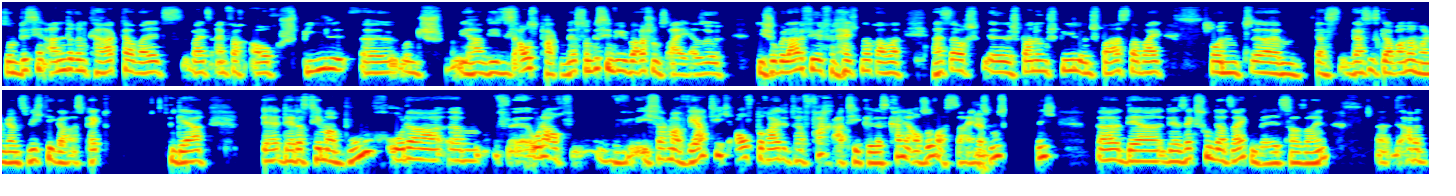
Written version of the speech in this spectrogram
so ein bisschen anderen Charakter, weil es einfach auch Spiel äh, und ja dieses Auspacken, ne? so ein bisschen wie Überraschungsei. Also die Schokolade fehlt vielleicht noch, aber hast auch äh, Spannung, Spiel und Spaß dabei. Und ähm, das, das ist, glaube ich, auch nochmal ein ganz wichtiger Aspekt, der der, der das Thema Buch oder, ähm, oder auch, ich sag mal, wertig aufbereiteter Fachartikel, das kann ja auch sowas sein. Ja. Das muss nicht äh, der, der 600 Seitenwälzer sein. Äh, aber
